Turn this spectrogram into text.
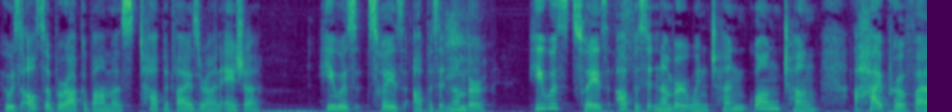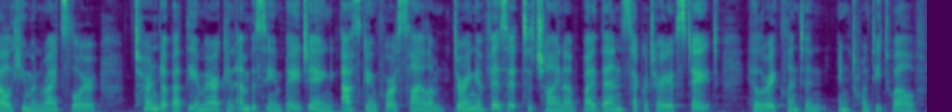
who was also Barack Obama's top advisor on Asia. He was Cui's opposite number. He was Cui's opposite number when Chen Guangcheng, a high profile human rights lawyer, turned up at the American Embassy in Beijing asking for asylum during a visit to China by then Secretary of State Hillary Clinton in 2012.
